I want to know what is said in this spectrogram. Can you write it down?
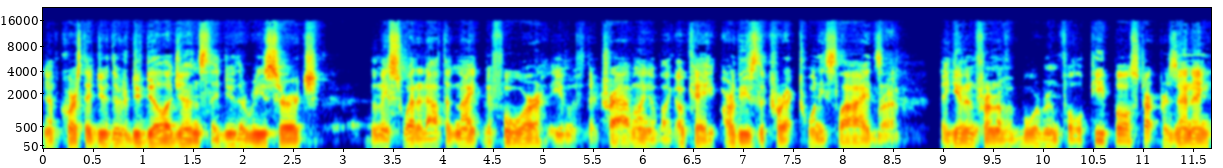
and of course they do their due diligence they do the research then they sweat it out the night before even if they're traveling of like okay are these the correct 20 slides Right. they get in front of a boardroom full of people start presenting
